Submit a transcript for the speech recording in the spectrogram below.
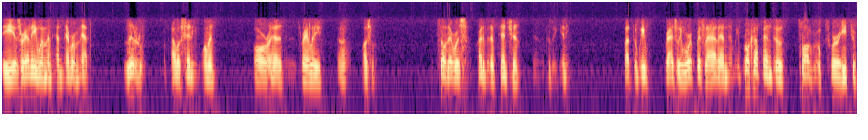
The Israeli women had never met, literally, a Palestinian woman or an Israeli uh, Muslim. So there was quite a bit of tension uh, at the beginning. But we gradually worked with that, and then we broke up into small groups where each of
